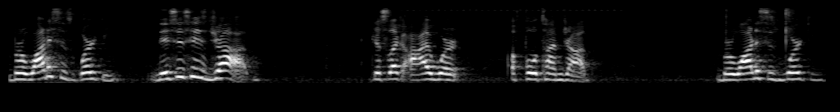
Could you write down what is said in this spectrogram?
Brawadis is working. This is his job. Just like I work a full time job. Brawadis is working.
